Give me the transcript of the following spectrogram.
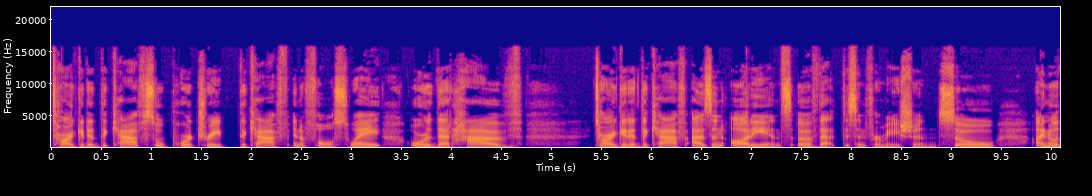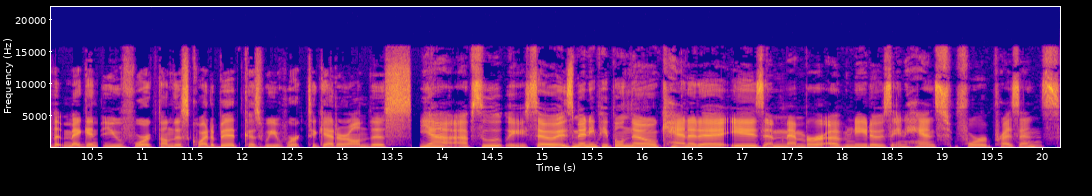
targeted the CAF, so portrayed the CAF in a false way, or that have targeted the CAF as an audience of that disinformation. So I know that Megan, you've worked on this quite a bit because we've worked together on this. Yeah, absolutely. So, as many people know, Canada is a member of NATO's Enhanced Forward Presence.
